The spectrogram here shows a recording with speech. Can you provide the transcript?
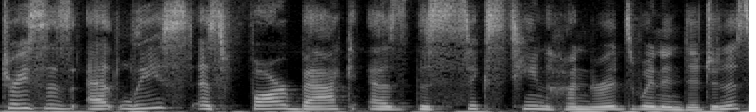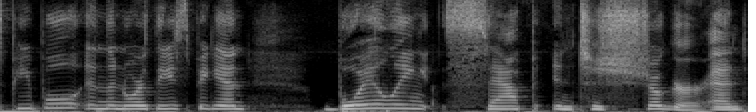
traces at least as far back as the 1600s when indigenous people in the Northeast began boiling sap into sugar. And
